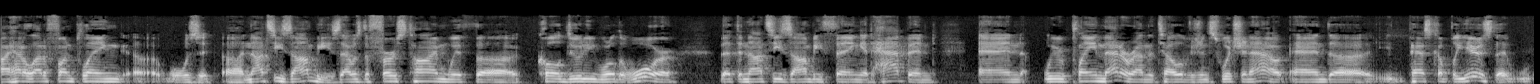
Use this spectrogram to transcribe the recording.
I had a lot of fun playing. Uh, what was it? Uh, Nazi zombies. That was the first time with uh, Call of Duty: World at War that the Nazi zombie thing had happened, and we were playing that around the television, switching out. And uh, the past couple years, that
